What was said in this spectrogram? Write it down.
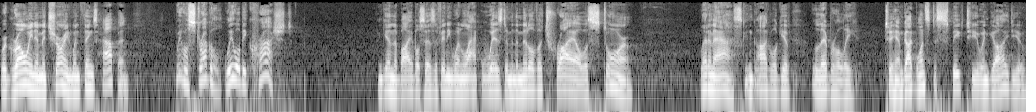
we're growing and maturing when things happen, we will struggle. We will be crushed. Again, the Bible says if anyone lack wisdom in the middle of a trial, a storm, let him ask, and God will give liberally to Him. God wants to speak to you and guide you.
